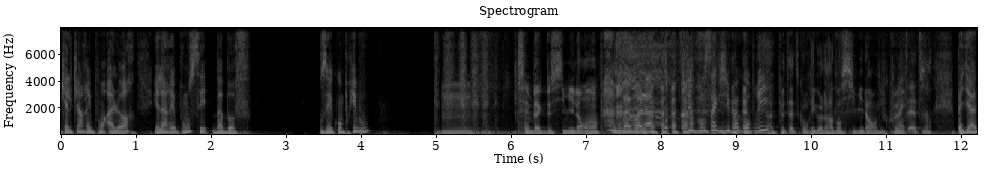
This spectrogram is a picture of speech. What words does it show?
Quelqu'un répond alors. Et la réponse, c'est bah bof. Vous avez compris, vous? Hmm. C'est une blague de 6000 ans, non Bah voilà. c'est pour ça que j'ai pas compris. Ah, Peut-être qu'on rigolera dans 6000 ans, du coup. Ouais. Peut-être. Bah, il y a,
